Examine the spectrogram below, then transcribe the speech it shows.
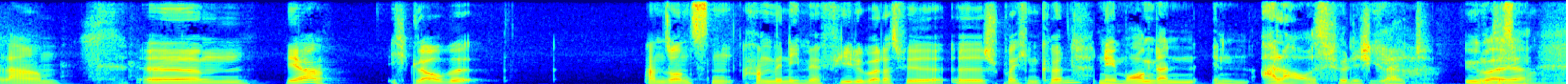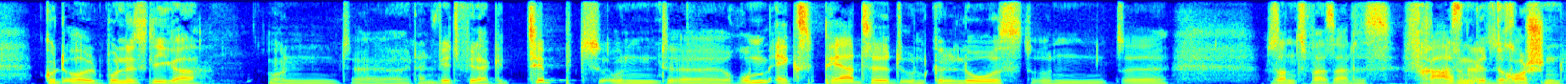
Alarm. Ähm, ja, ich glaube, ansonsten haben wir nicht mehr viel, über das wir äh, sprechen können. Nee, morgen dann in aller Ausführlichkeit. Und über. Good Old Bundesliga. Und äh, dann wird wieder getippt und äh, rumexpertet und gelost und äh, sonst was alles. Phrasen Also. gedroschen.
